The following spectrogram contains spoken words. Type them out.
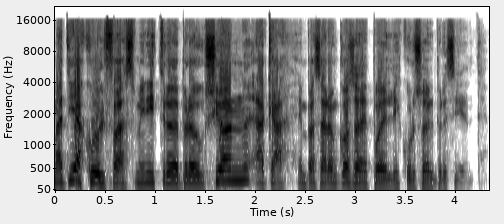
Matías Culfas, ministro de Producción, acá en Cosas después del discurso del presidente.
